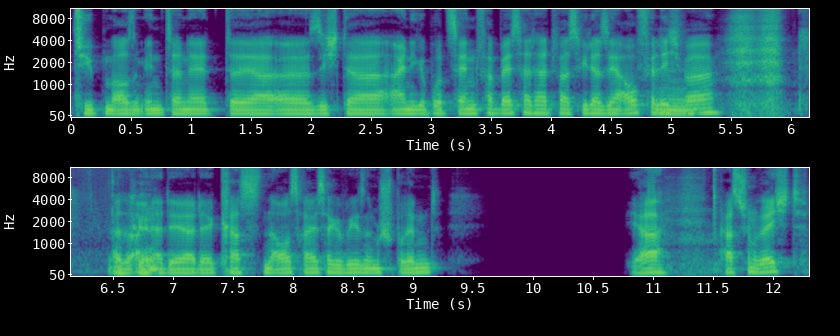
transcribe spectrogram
Typen aus dem Internet, der äh, sich da einige Prozent verbessert hat, was wieder sehr auffällig mhm. war. Also okay. einer der, der krassesten Ausreißer gewesen im Sprint. Ja, hast schon recht.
